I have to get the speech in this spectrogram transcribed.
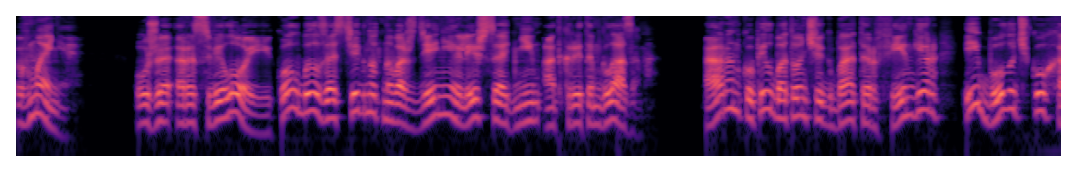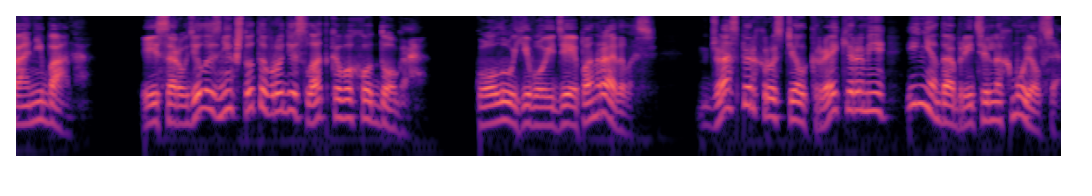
в Мэне. Уже рассвело, и Кол был застигнут на вождении лишь с одним открытым глазом. Аарон купил батончик Баттерфингер и булочку Хани Бан и соорудил из них что-то вроде сладкого хот-дога. Колу его идея понравилась. Джаспер хрустел крекерами и неодобрительно хмурился.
